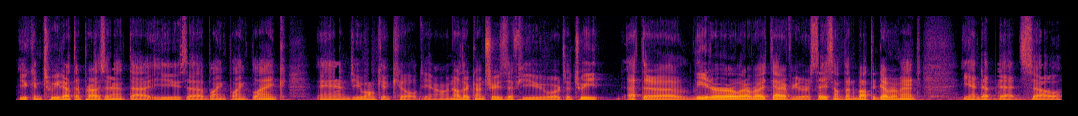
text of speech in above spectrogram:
you can tweet at the president that he's a blank, blank, blank, and you won't get killed. You know, in other countries, if you were to tweet at the leader or whatever like that, if you were to say something about the government, you end up dead. So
